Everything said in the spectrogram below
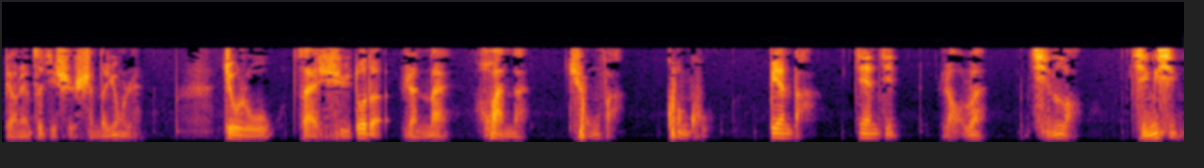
表明自己是神的用人，就如在许多的忍耐、患难、穷乏、困苦、鞭打、监禁、扰乱、勤劳、警醒、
